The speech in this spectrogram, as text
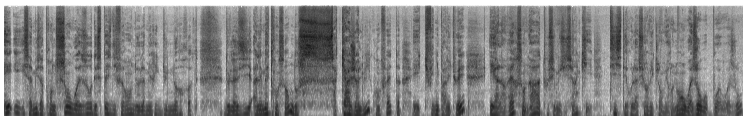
Et il s'amuse à prendre 100 oiseaux d'espèces différentes de l'Amérique du Nord, de l'Asie, à les mettre ensemble dans sa cage à lui, quoi, en fait, et qui finit par les tuer. Et à l'inverse, on a tous ces musiciens qui tissent des relations avec l'environnement, oiseau ou poids oiseau.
